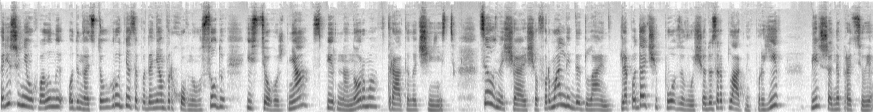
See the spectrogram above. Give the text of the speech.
Рішення ухвалили 11 грудня за поданням Верховного суду, і з цього ж дня спірна норма втратила чинність. Це означає, що формальний дедлайн для подачі позову щодо зарплатних боргів більше не працює,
